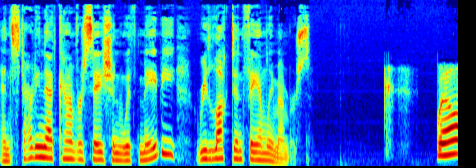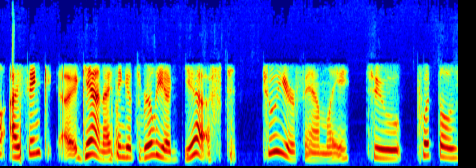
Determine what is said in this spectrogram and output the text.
and starting that conversation with maybe reluctant family members. Well, I think, again, I think it's really a gift to your family to put those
